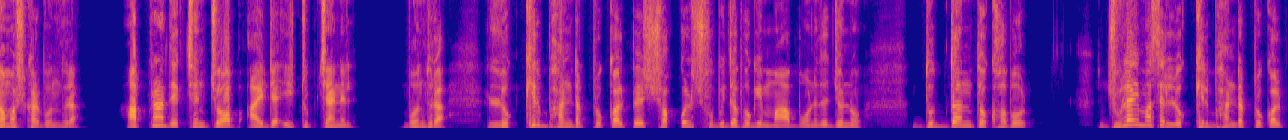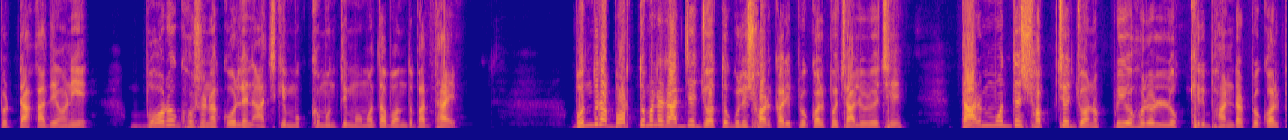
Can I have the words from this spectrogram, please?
নমস্কার বন্ধুরা, আপনারা দেখছেন জব আইডিয়া ইউটিউব চ্যানেল। বন্ধুরা, লক্ষ্মীর ভাণ্ডার প্রকল্পের সকল সুবিধাভোগী মা বোনেদের জন্য দুর্দান্ত খবর। জুলাই মাসে লক্ষ্মীর ভাণ্ডার প্রকল্পের টাকা দেওয়া নিয়ে বড় ঘোষণা করলেন আজকে মুখ্যমন্ত্রী মমতা বন্দ্যোপাধ্যায়। বন্ধুরা, বর্তমানে রাজ্যে যতগুলি সরকারি প্রকল্প চালু রয়েছে, তার মধ্যে সবচেয়ে জনপ্রিয় হল লক্ষ্মীর ভাণ্ডার প্রকল্প।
